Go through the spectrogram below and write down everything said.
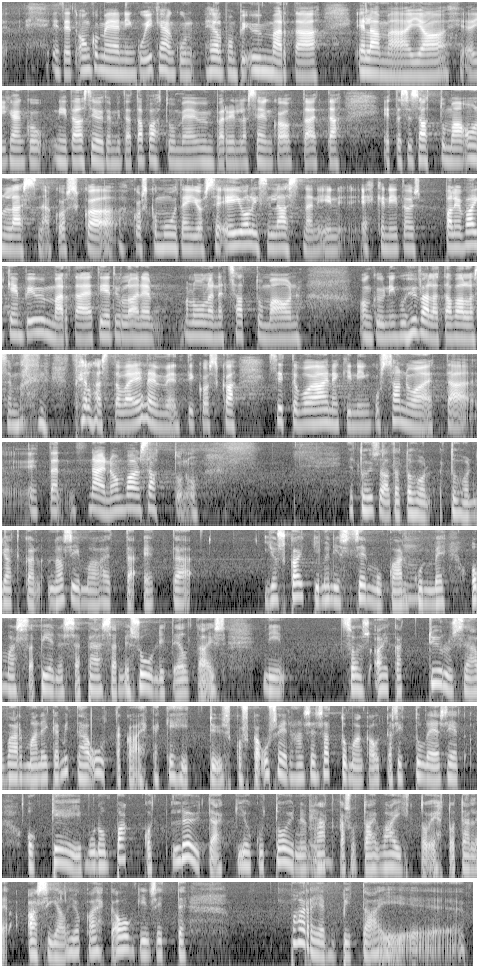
että, että onko meidän niin kuin ikään kuin helpompi ymmärtää elämää ja, ja ikään kuin niitä asioita, mitä tapahtuu meidän ympärillä sen kautta, että, että se sattuma on läsnä, koska, koska muuten jos se ei olisi läsnä, niin ehkä niitä olisi paljon vaikeampi ymmärtää ja tietynlainen, mä luulen, että sattuma on, on kyllä niin kuin hyvällä tavalla semmoinen pelastava elementti, koska sitten voi ainakin niin kuin sanoa, että, että näin on vaan sattunut. Ja toisaalta tuohon tohon jatkan Nasimaa, että, että jos kaikki menisi sen mukaan, mm. kun me omassa pienessä päässämme suunniteltaisiin, niin se olisi aika tylsää varmaan, eikä mitään uuttakaan ehkä kehittyisi, koska useinhan sen sattuman kautta sitten tulee se, että okei, mun on pakko löytääkin joku toinen mm. ratkaisu tai vaihtoehto tälle asialle, joka ehkä onkin sitten parempi tai eh,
